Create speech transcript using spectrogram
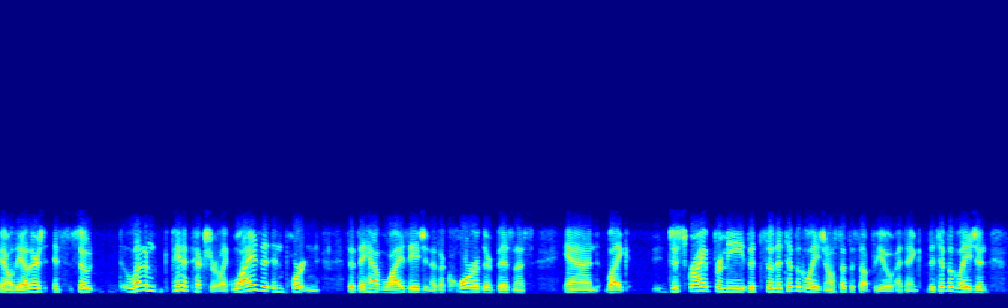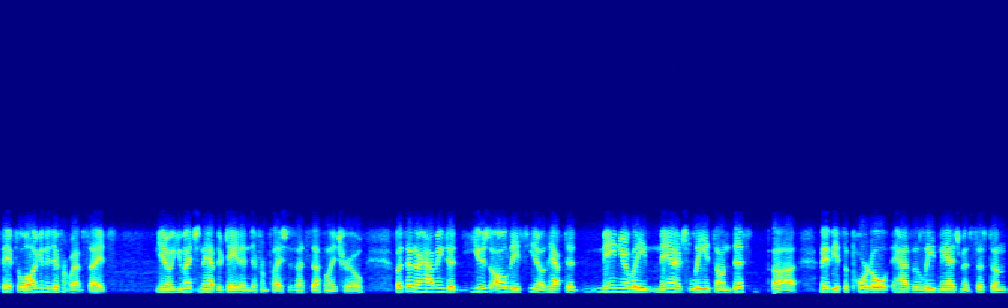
you know the others and so let them paint a picture. Like, why is it important that they have Wise Agent at the core of their business? And like, describe for me that. So the typical agent, I'll set this up for you. I think the typical agent, they have to log into different websites. You know, you mentioned they have their data in different places. That's definitely true. But then they're having to use all these. You know, they have to manually manage leads on this uh, maybe it's a portal, it has a lead management system,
